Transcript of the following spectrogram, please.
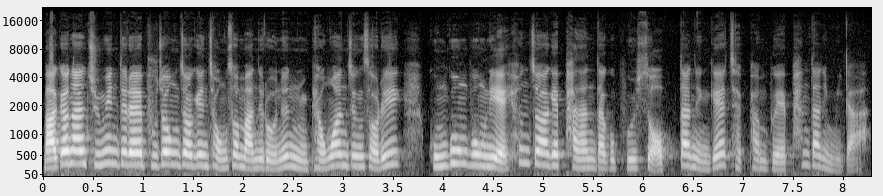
막연한 주민들의 부정적인 정서만으로는 병원 증설이 공공복리에 현저하게 반한다고 볼 수 없다는 게 재판부의 판단입니다.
